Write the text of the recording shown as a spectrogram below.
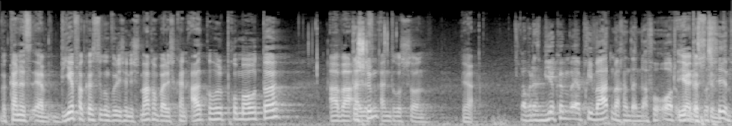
Man kann es, äh, Bierverköstigung würde ich ja nicht machen, weil ich kein Alkohol promote, aber Das alles stimmt. andere schon. Ja, Aber das Bier können wir ja privat machen dann da vor Ort, ohne ja das dass wir stimmt.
